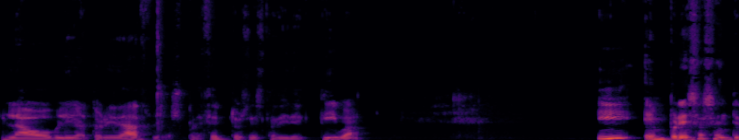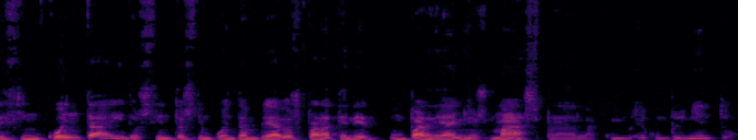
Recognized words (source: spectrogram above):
la obligatoriedad de los preceptos de esta directiva. Y empresas entre 50 y 250 empleados para tener un par de años más para el cumplimiento.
